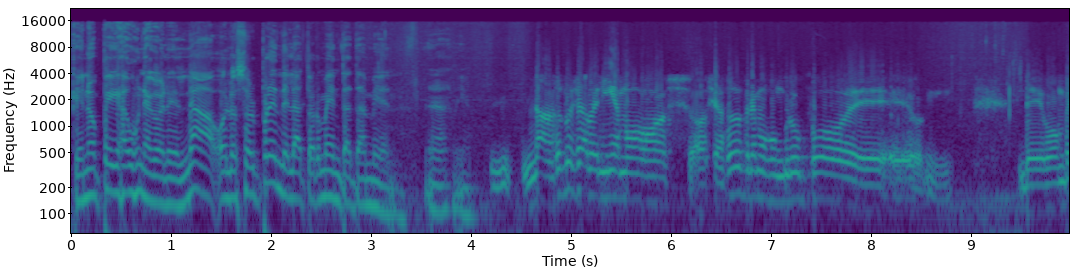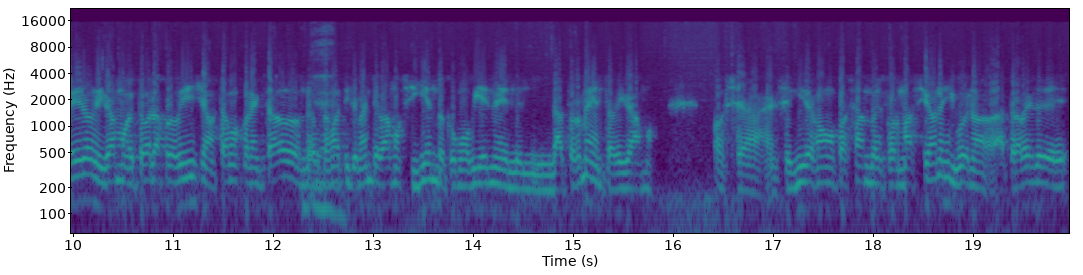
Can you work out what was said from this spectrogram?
que no pega una con él? No, ¿O lo sorprende la tormenta también? Ah, no, nosotros ya veníamos, o sea, nosotros tenemos un grupo de de bomberos, digamos, de toda la provincia, estamos conectados, donde automáticamente vamos siguiendo cómo viene la tormenta, digamos. O sea, enseguida vamos pasando informaciones y bueno, a través de,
